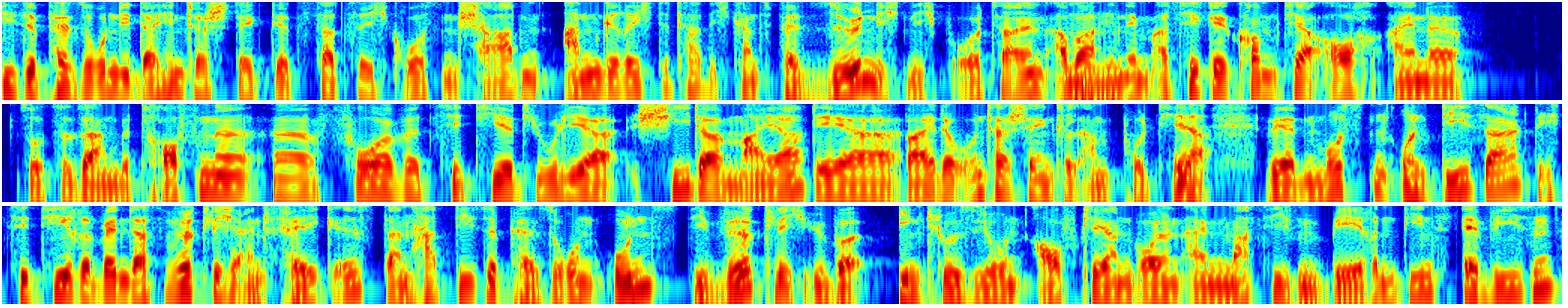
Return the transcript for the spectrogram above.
diese Person, die dahinter steckt, jetzt tatsächlich großen Schaden angerichtet hat. Ich kann es persönlich nicht beurteilen, aber mhm. in dem Artikel kommt ja auch eine sozusagen Betroffene äh, vor, wird zitiert Julia Schiedermeier, der beide Unterschenkel amputiert ja. werden mussten. Und die sagt, ich zitiere, wenn das wirklich ein Fake ist, dann hat diese Person uns, die wirklich über Inklusion aufklären wollen, einen massiven Bärendienst erwiesen.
